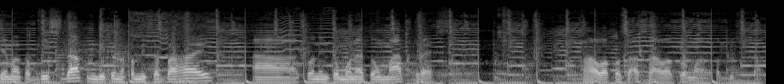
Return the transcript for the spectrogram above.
Okay mga kabisdak, nandito na kami sa bahay. Ah, kunin ko muna tong mattress. Hawak ko sa asawa ko mga kabisdak.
